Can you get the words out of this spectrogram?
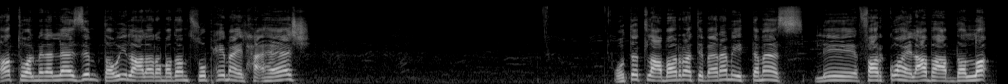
أطول من اللازم طويلة على رمضان صبحي ما يلحقهاش. وتطلع بره تبقى رمي التماس لفاركو هيلعبها عبد الله.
